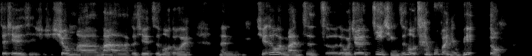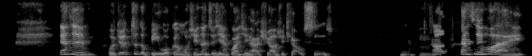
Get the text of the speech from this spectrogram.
这些凶啊、骂啊这些之后，都会很其实会蛮自责的。我觉得寄情之后这部分有变动，但是我觉得这个比我跟我先生之间的关系还需要去调试。嗯嗯，然后但是后来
